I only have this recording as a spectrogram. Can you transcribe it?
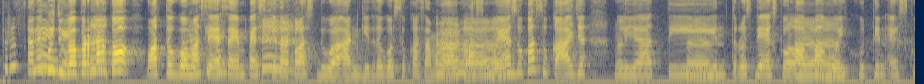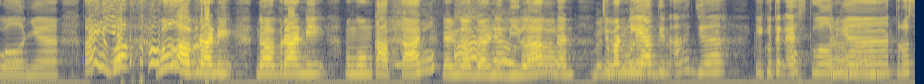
terus tapi gue juga pernah kok waktu gue masih SMP sekitar kelas 2an gitu gue suka sama kakak kelas gue ya suka suka aja ngeliatin terus dia ekskul apa gue ikutin ekskulnya. Tapi gue gue nggak berani nggak berani mengungkapkan dan nggak berani iya, bilang ah, dan bener-bener. cuman ngeliatin aja ikutin ekskulnya. Terus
